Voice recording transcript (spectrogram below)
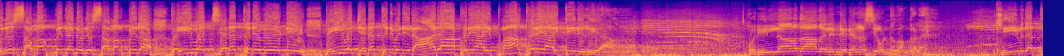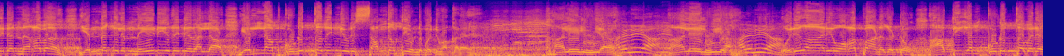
ഒരു സമർപ്പിതൻ ഒരു സമർപ്പിത ദൈവ ജനത്തിന് വേണ്ടി ദൈവ ജനത്തിന് വേണ്ടി ഒരു ആരാധനയായി പ്രാർത്ഥനയായി തീരുകയാണ്. ഒരു ഇല്ലാതാകലിന്റെ രഹസ്യമുണ്ട് മക്കളെ. ജീവിതത്തിന്റെ നിറവ് എന്തെങ്കിലും നേടിയതിന്റെതല്ല എല്ലാം കൊടുത്തതിന്റെ ഒരു സംതൃപ്തിയുണ്ട് പൊന്നു ഒരു കാര്യം ഉറപ്പാണ് കേട്ടോ. അധികം കൊടുത്തവര്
